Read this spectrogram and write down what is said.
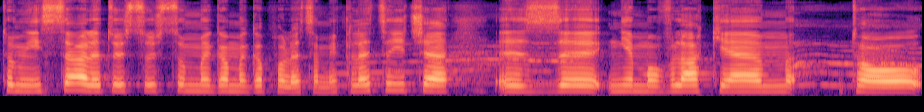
to miejsce, ale to jest coś, co mega, mega polecam. Jak lececie e, z niemowlakiem, to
